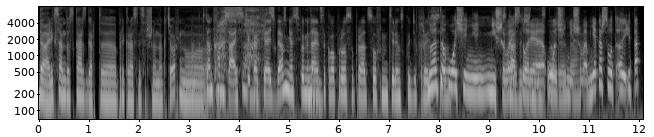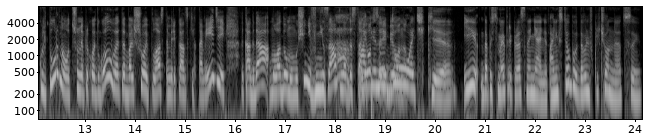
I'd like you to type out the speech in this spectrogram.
Да, Александр Скарсгард э, прекрасный совершенно актер, но... А, Капитан Красавец, Фантастик опять, да? Мне вспоминается к вопросу про отцов и материнскую депрессию. Ну, это очень нишевая история, история, очень да. нишевая. Мне кажется, вот э, и так культурно, вот что мне приходит в голову, это большой пласт американских комедий, когда молодому мужчине внезапно достается Папины ребенок. дочки. И, допустим, моя прекрасная няня. Они с Стёбой довольно включенные отцы.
